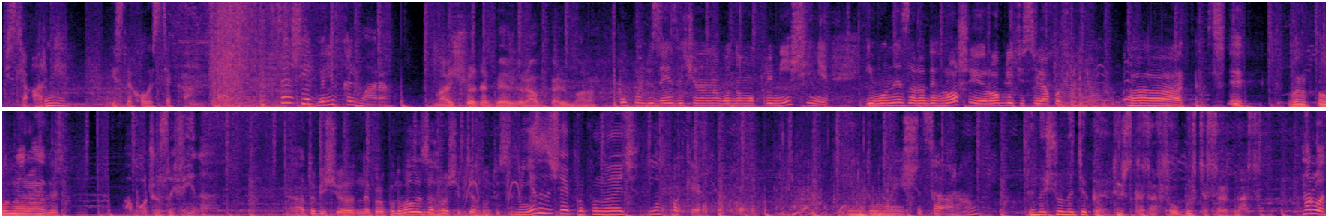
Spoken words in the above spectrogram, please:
Після армії. Після холостяка. Так це ж як грів кальмара. А що таке гра в кальмар? Купа людей зачинена в одному приміщенні, і вони заради грошей роблять усіляку фігню. А, це Верховна Рада. Або Джозефіна. А тобі що, не пропонували за гроші вдягнутися? Мені зазвичай пропонують навпаки. Він думає, що це Арам? Ти на що натякаєш? Ти ж сказав, що вбивця серед нас. Народ,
